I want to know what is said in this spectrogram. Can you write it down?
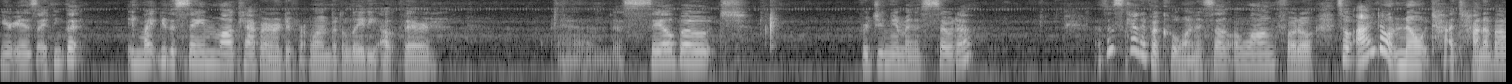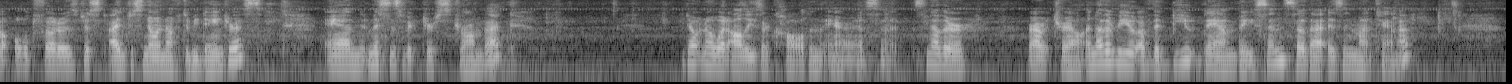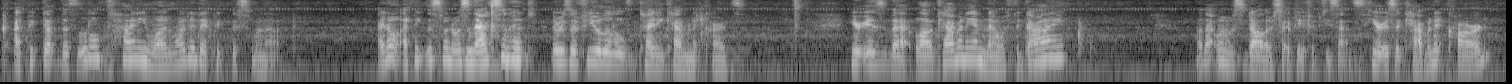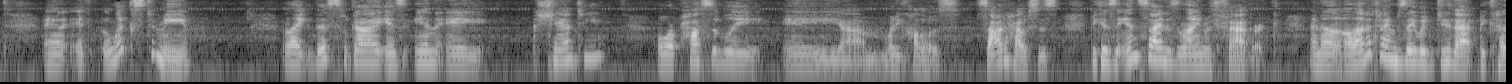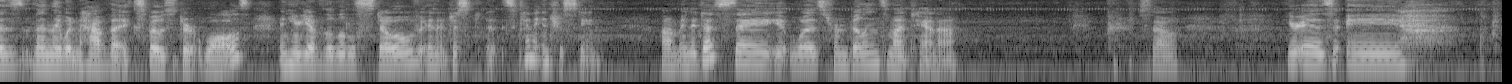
Here is, I think that it might be the same log cabin or a different one, but a lady out there. And a sailboat, Virginia, Minnesota. This is kind of a cool one. It's a, a long photo. So I don't know a ton about old photos. Just I just know enough to be dangerous. And Mrs. Victor Strombeck. I don't know what all these are called in the area. It's, it's another rabbit trail. Another view of the Butte Dam Basin. So that is in Montana. I picked up this little tiny one. Why did I pick this one up? I don't. I think this one was an accident. There was a few little tiny cabinet cards. Here is that log cabin again, now with the guy. Well, that one was a dollar, so I paid 50 cents. Here is a cabinet card. And it looks to me like this guy is in a shanty or possibly a, um, what do you call those? Sod houses because the inside is lined with fabric. And a, a, lot of times they would do that because then they wouldn't have the exposed dirt walls. And here you have the little stove and it just, it's kind of interesting. Um, and it does say it was from Billings, Montana. So here is a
